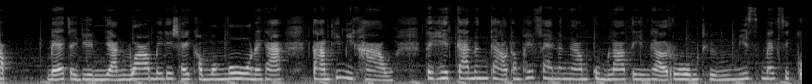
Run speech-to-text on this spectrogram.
up แม้จะยืนยันว่าไม่ได้ใช้คำว่าโง่นะคะ ตามที่มีข่าว แต่เหตุการณ์ดังกล่าวทำให้แฟนนางงามกลุ่มลาตินค่ะรวมถึงมิสเม็กซิโก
